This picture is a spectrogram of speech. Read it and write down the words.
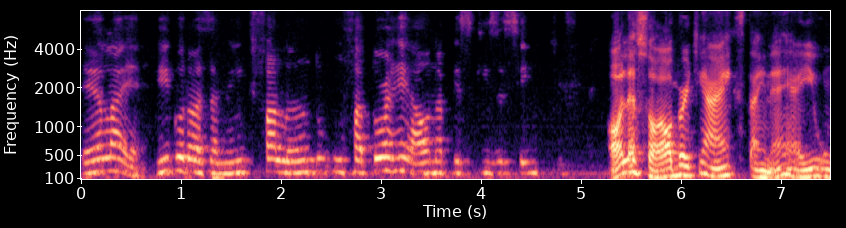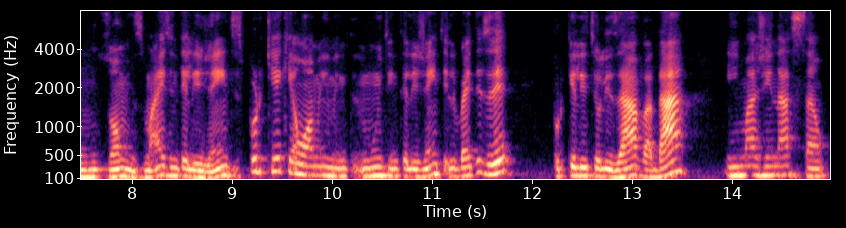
ela é, rigorosamente falando, um fator real na pesquisa científica. Olha só, Albert Einstein, né? Aí um dos homens mais inteligentes. Por que, que é um homem muito inteligente? Ele vai dizer, porque ele utilizava da imaginação,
